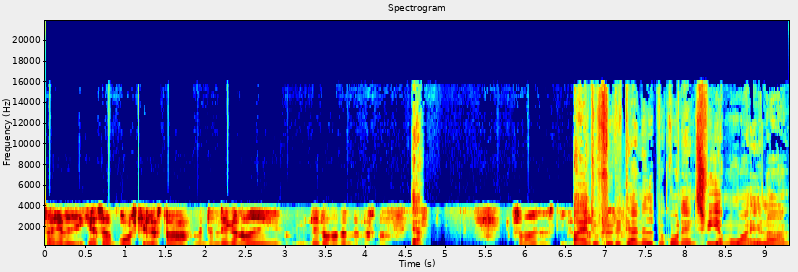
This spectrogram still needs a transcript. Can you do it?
Så jeg ved ikke, altså vores kilde er større, men den ligger noget i, lidt under den, eller sådan noget. Ja. Sådan noget i den stil. Og er du flyttet derned på grund af en svigermor, eller...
